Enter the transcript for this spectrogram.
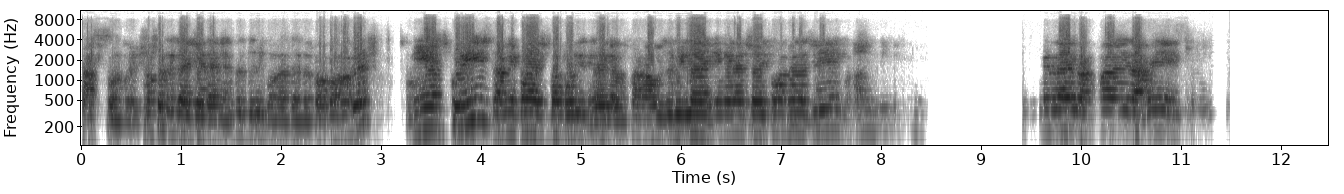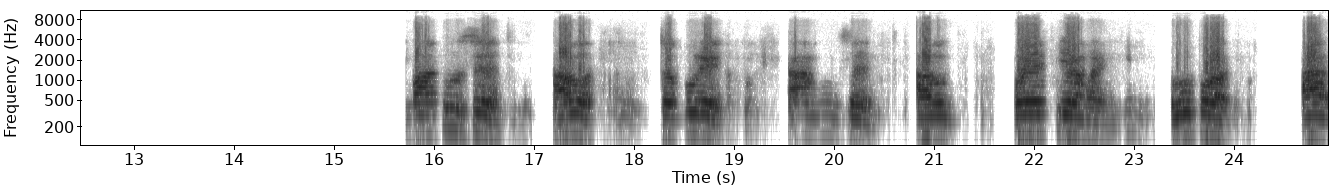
কাজ করবে। সকলে জায়গায় দেন এত দূরই কোনার জন্য কবা হবে। নিয়োগ করি আমি কয়েক বা বলি হয়ে গেল। আউযুবিল্লাহ মিনাশ শাইতানির রাজিম। बातों से आओ तो पूरे काम से आओ ऊपर आज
